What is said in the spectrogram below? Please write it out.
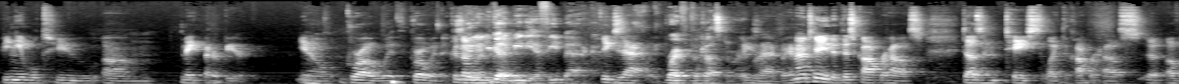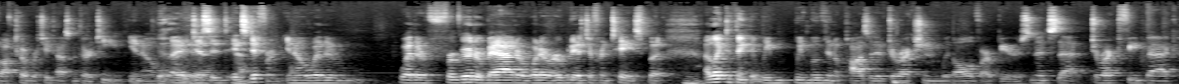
being able to um, make better beer. You know, grow with grow with it because Because you, you get immediate feedback exactly right from the customer. Exactly. And I'll tell you that this Copper House doesn't taste like the Copper House uh, of October 2013. You know, Yeah. it just Yeah. it, it's Yeah. different. You know, whether whether for good or bad or whatever, everybody has different tastes. But Mhm. I like to think that we we moved in a positive direction with all of our beers, and it's that direct feedback.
